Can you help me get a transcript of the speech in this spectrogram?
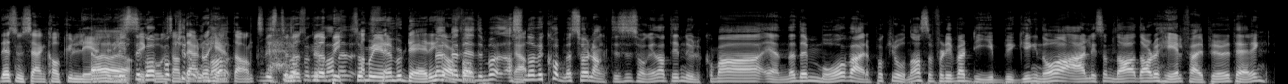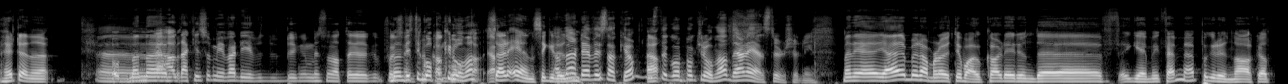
det syns jeg er en kalkulert Ja, ja, ja. Det risiko. ikke sant? det er noe helt annet. hvis det går på krona, bytte- Så blir det en vurdering, Men, i men det, hvert fall. må, altså Ja. Nå har vi kommet så langt i sesongen at de 0,1-ene Det må være på krona. Altså fordi verdibygging nå er liksom Da, da har du helt feil prioritering. Helt enig i det. Eh, uh, ja, eh, det er ikke så mye verdibygging, men sånn at det for men hvis det går på krona, da. så er det eneste ja, det er det vi snakker om. Hvis Ja. det går på krona, det er den eneste unnskyldningen. Men jeg, jeg ramla ut i wildcard i runde Gaming 5 jeg, på grunn av akkurat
